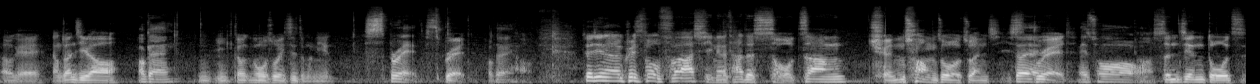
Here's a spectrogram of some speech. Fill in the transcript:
OK，讲专辑喽。，OK。你你跟跟我说一次怎么念？？Spread，spread。OK，好。最近呢，Chris Paul 发行了他的首张全创作专辑《Spread》，没错啊，。身兼多职。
